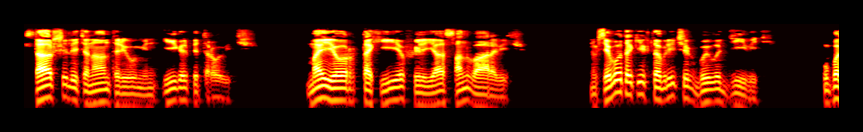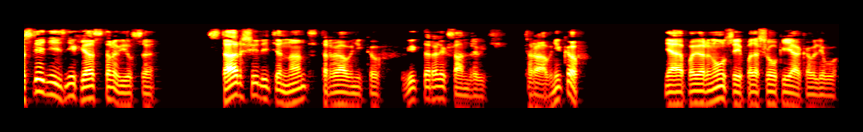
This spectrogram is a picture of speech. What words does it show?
Старший лейтенант Рюмин Игорь Петрович. Майор Тахиев Илья Санварович. Всего таких табличек было девять. У последней из них я остановился. Старший лейтенант Травников Виктор Александрович. Травников? Я повернулся и подошел к Яковлеву.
